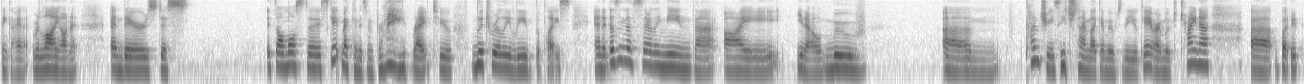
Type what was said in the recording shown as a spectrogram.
think I rely on it. And there's this it's almost an escape mechanism for me, right? To literally leave the place. And it doesn't necessarily mean that I, you know, move um, countries each time, like I move to the UK or I move to China. Uh, but it,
